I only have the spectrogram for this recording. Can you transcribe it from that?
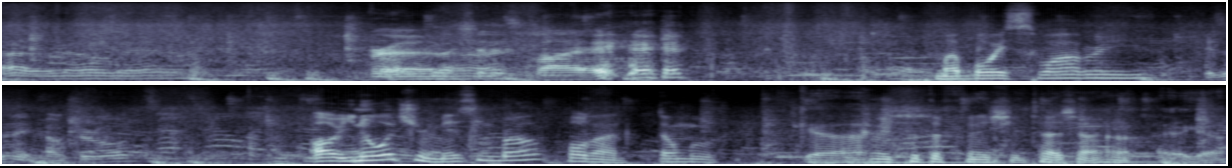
I don't know, man. Bro, that shit is fire. My boy Swab right here. Isn't it comfortable? Oh, you know what you're missing, bro? Hold on. Don't move. God. Let me put the finishing touch on here. There you go.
